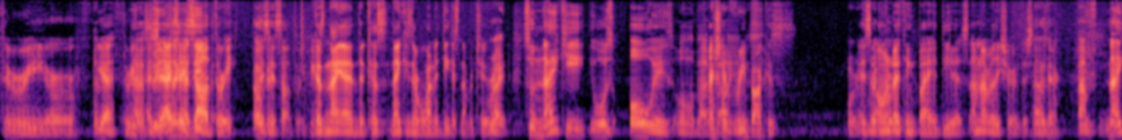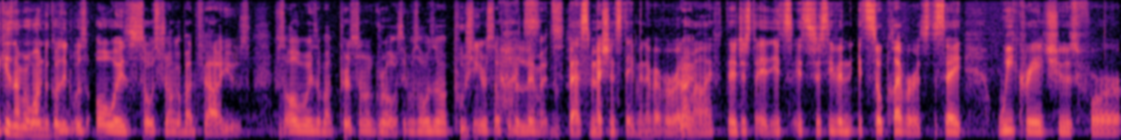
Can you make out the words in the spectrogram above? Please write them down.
three or Uh, yeah three. no, I say, I It's say like solid three. I say solid three because Nike uh, because Nike's number one, Adidas number two. Right. So Nike it was always all about. Actually, values. Reebok is or, is or- owned I think by Adidas. I'm not really sure. There's something Okay. there. Um, Nike is number one because it was always so strong about values. It was always about personal growth. It was always about pushing yourself to the It's limits. The best mission statement I've ever read Right. in my life. They're just it's it's just even it's so clever. It's to say we create shoes for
